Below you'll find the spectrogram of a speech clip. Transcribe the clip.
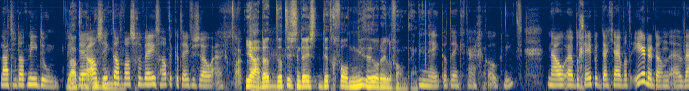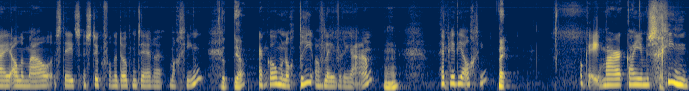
Laten we dat niet doen. Ik denk, als ik dat was geweest, had ik het even zo aangepakt. Ja, dat, dat is in deze, dit geval niet heel relevant, denk ik. Nee, dat denk ik eigenlijk ook niet. Nou, uh, begreep ik dat jij wat eerder dan uh, wij allemaal steeds een stuk van de documentaire mag zien. Dat, ja. Er komen nog drie afleveringen aan. Mm -hmm. Heb je die al gezien? Nee. Oké, okay, maar kan je misschien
